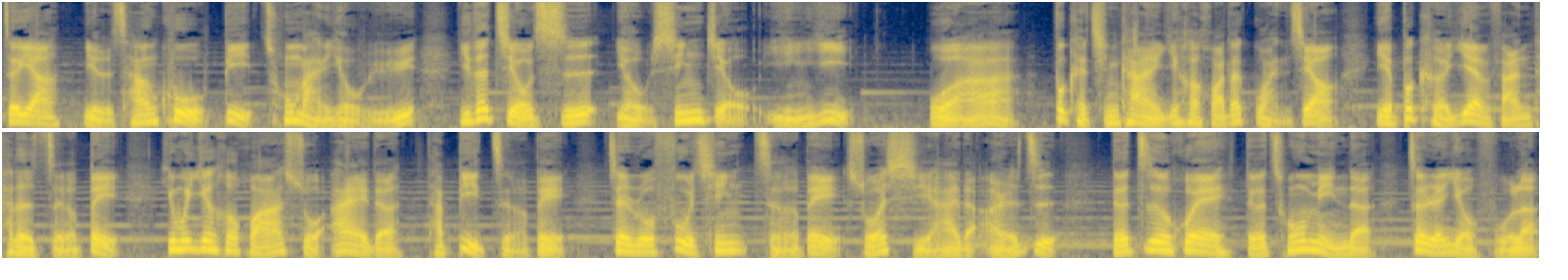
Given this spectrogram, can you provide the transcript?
这样你的仓库必充满有余，你的酒池有新酒盈溢。我啊！不可轻看耶和华的管教，也不可厌烦他的责备，因为耶和华所爱的，他必责备，正如父亲责备所喜爱的儿子。得智慧、得聪明的这人有福了，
